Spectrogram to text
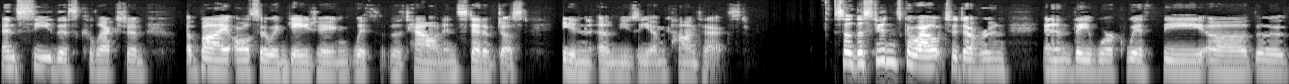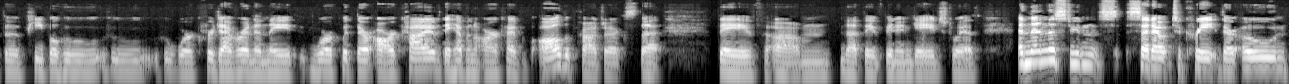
and see this collection by also engaging with the town instead of just in a museum context so the students go out to Deveron and they work with the uh, the the people who who who work for Deveron, and they work with their archive. They have an archive of all the projects that they've um, that they've been engaged with, and then the students set out to create their own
